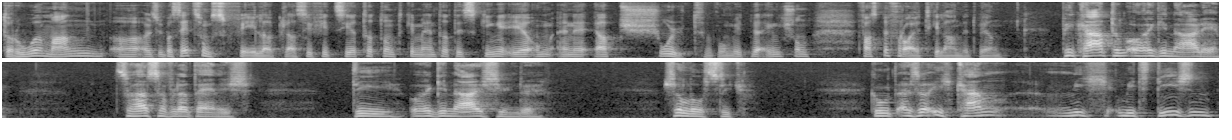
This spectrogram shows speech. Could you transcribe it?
Truhrmann äh, als Übersetzungsfehler klassifiziert hat und gemeint hat, es ginge eher um eine Erbschuld, womit wir eigentlich schon fast bei Freud gelandet wären. Peccatum originale, so heißt es auf Lateinisch, die Originalsünde. Schon lustig. Gut, also ich kann mich mit diesen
